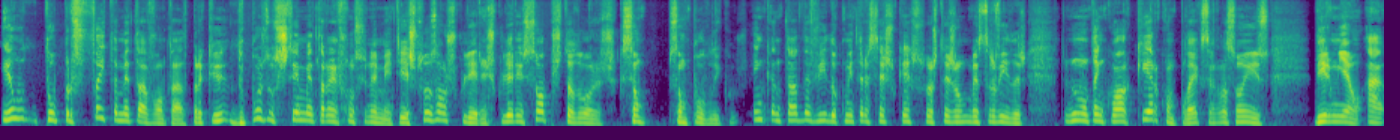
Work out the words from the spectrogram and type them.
eu estou perfeitamente à vontade para que, depois do sistema entrar em funcionamento e as pessoas, ao escolherem, escolherem só prestadores que são, são públicos, encantado da vida. O que me interessa é que as pessoas estejam bem servidas. Não tem qualquer complexo em relação a isso. Dir-me-ão, há,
